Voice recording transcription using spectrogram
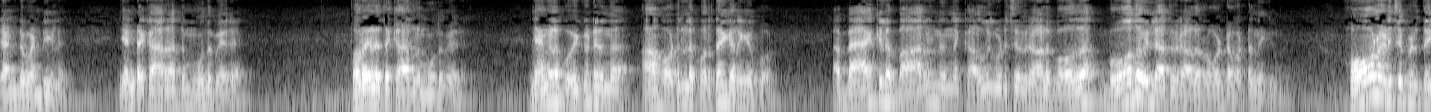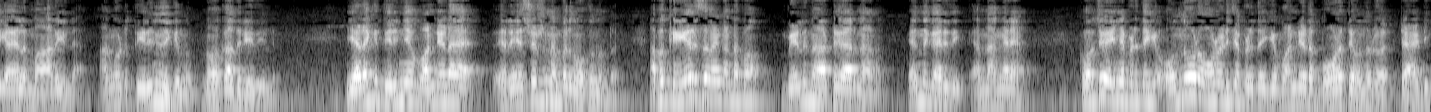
രണ്ട് വണ്ടിയിൽ എന്റെ കാറിനകത്ത് മൂന്ന് പേര്. പുറകിലത്തെ കാറിൽ മൂന്ന് പേര്. ഞങ്ങൾ പോയിക്കൊണ്ടിരുന്ന ആ ഹോട്ടലിന്റെ പുറത്തേക്ക് ഇറങ്ങിയപ്പോൾ ആ ബാക്കിലെ ബാറിൽ നിന്ന് കള്ളു കുടിച്ച ഒരാൾ ബോധ ബോധമില്ലാത്ത ഒരാൾ റോഡിന്റെ വട്ടം നിൽക്കുന്നു. ഹോൺ അടിച്ചപ്പോഴത്തേക്ക് അയാൾ മാറിയില്ല. അങ്ങോട്ട് തിരിഞ്ഞു നിൽക്കുന്നു നോക്കാത്ത രീതിയിൽ. ഇടയ്ക്ക് തിരിഞ്ഞ് വണ്ടിയുടെ രജിസ്ട്രേഷൻ നമ്പർ നോക്കുന്നുണ്ട്. അപ്പൊ കയറി സമയം കണ്ടപ്പോ വെളി നാട്ടുകാരനാണ് എന്ന് കരുതി. എന്നാ അങ്ങനെ കുറച്ച് കഴിഞ്ഞപ്പോഴത്തേക്ക് ഒന്നുകൂടെ ഓൺ അടിച്ചപ്പോഴത്തേക്ക് വണ്ടിയുടെ ബോണറ്റ് വന്നൊരു ഒറ്റ അടി.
